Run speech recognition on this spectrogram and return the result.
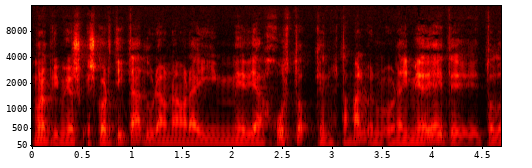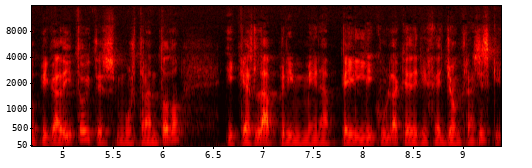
bueno, primero es, es cortita, dura una hora y media justo, que no está mal, una hora y media y te, todo picadito y te muestran todo. Y que es la primera película que dirige John Krasinski,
